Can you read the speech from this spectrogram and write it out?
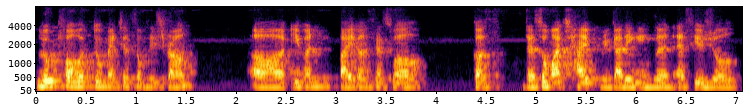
looked forward to matches of this round. Uh, even by us as well, because there's so much hype regarding England as usual.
